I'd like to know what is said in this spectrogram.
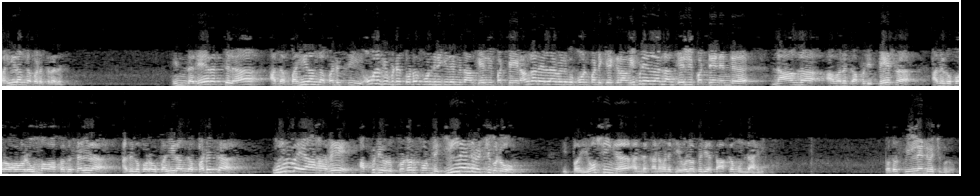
பகிரங்கப்படுத்துறது. இந்த நேரத்துல அத பகிரங்கப்படுத்தி உங்களுக்கு இப்படி தொடர்பு கொண்டிருக்கிறது என்று நான் கேள்விப்பட்டேன். அங்கால எல்லாம் எனக்கு போன் பண்ணி கேட்கிறாங்க. இப்படி எல்லாம் நான் கேள்விப்பட்டேன் என்று நாங்க அவருக்கு அப்படி பேச அதுக்கு பிறகு அவங்களோட உண்மை வாப்பாக்கு செல்ல அதுக்கு பிறகு பகிரங்கப்படுத்த உண்மையாகவே அப்படி ஒரு தொடர்பு கொண்டு இல்லைன்னு வச்சுக்கொள்வோம். இப்ப யோசிங்க அந்த கணவனுக்கு எவ்வளவு பெரிய தாக்கம் உண்டாகிருக்கு. தொடர்பு இல்லைன்னு வச்சுக்கணும்.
